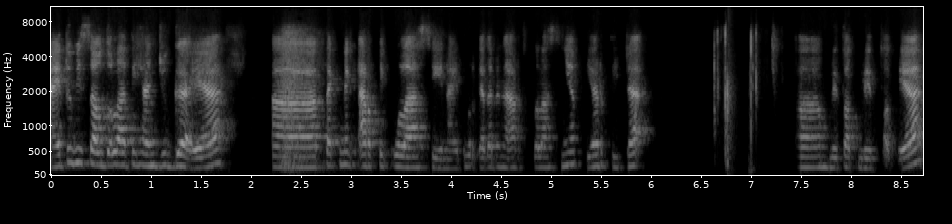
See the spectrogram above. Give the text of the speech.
Nah, itu bisa untuk latihan juga ya. Uh, teknik artikulasi. Nah, itu berkaitan dengan artikulasinya biar tidak uh, belitot-belitot ya.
